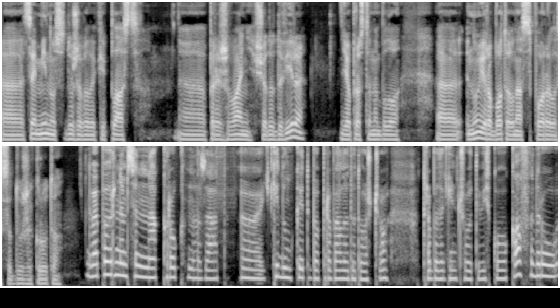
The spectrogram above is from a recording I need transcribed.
Е, Це мінус дуже великий пласт е, переживань щодо довіри. Його просто не було. Е, Ну і робота у нас спорилася дуже круто. Давай повернемося на крок назад. Які думки тебе привели до того, що треба закінчувати військову кафедру,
